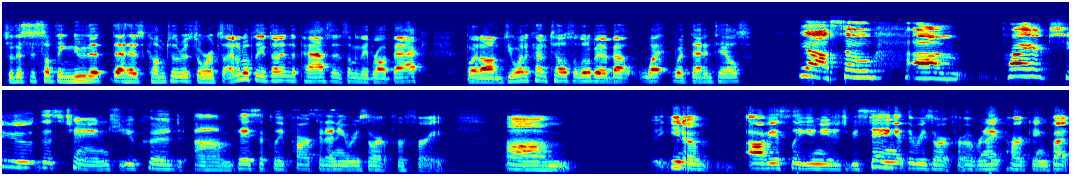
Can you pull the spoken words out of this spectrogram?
so this is something new that that has come to the resorts. I don't know if they've done it in the past and it's something they brought back. But um, do you want to kind of tell us a little bit about what what that entails? Yeah. So um, prior to this change, you could um, basically park at any resort for free. Um, you know, obviously you needed to be staying at the resort for overnight parking, but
